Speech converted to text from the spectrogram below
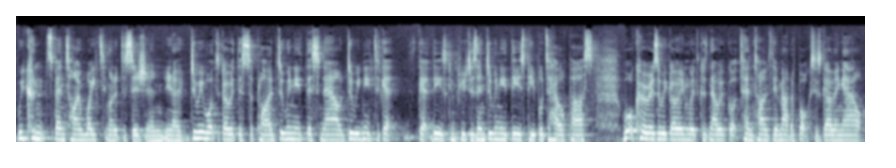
we couldn't spend time waiting on a decision. You know, do we want to go with this supplier? Do we need this now? Do we need to get get these computers in? Do we need these people to help us? What couriers are we going with? Because now we've got ten times the amount of boxes going out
